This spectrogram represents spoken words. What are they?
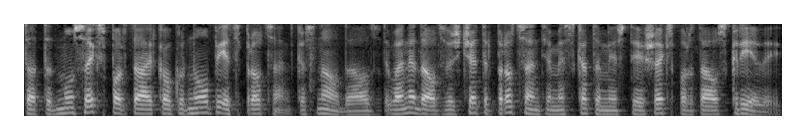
Tātad mūsu eksportā ir kaut kur 0,5%, kas nav daudz, vai nedaudz virs 4%, ja mēs skatāmies tieši eksportā uz Krieviju.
